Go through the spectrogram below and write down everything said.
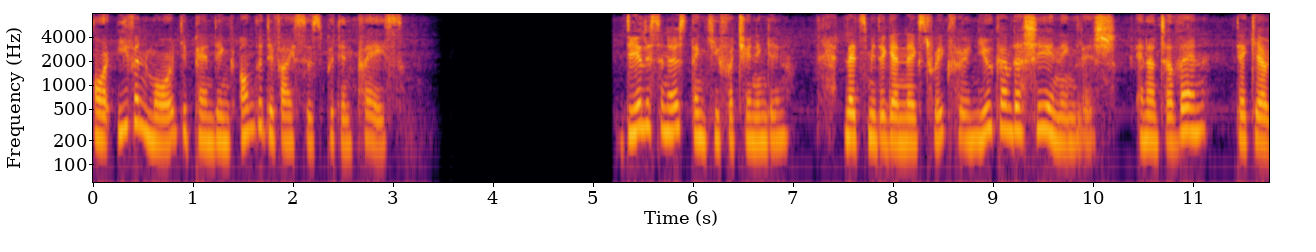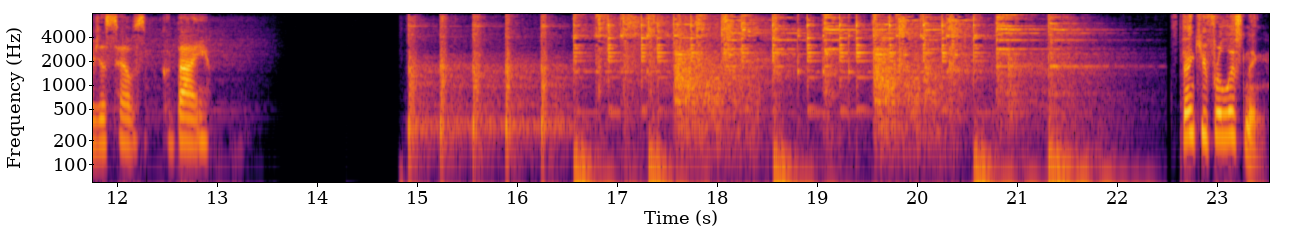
or even more depending on the devices put in place. Dear listeners, thank you for tuning in. Let's meet again next week for a new d'Archi in English. And until then, take care of yourselves. Goodbye. Thank you for listening.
